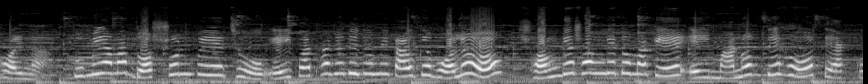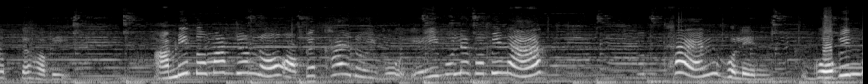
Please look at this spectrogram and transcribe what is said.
হয় না। তুমি আমার দর্শন পেয়েছ। এই কথা যদি তুমি কাউকে বলো, সঙ্গে সঙ্গে তোমাকে এই মানব দেহ ত্যাগ করতে হবে। আমি তোমার জন্য অপেক্ষায় রইব। এই বলে গোপীনাথ উত্থান হলেন। গোবিন্দ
